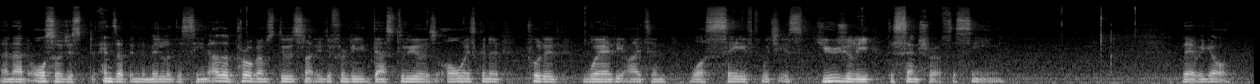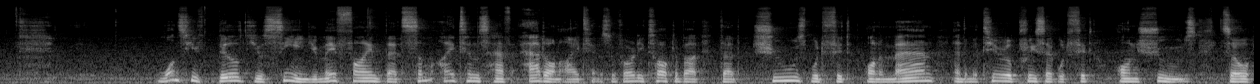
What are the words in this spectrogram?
And that also just ends up in the middle of the scene. Other programs do it slightly differently. DAZ Studio is always going to put it where the item was saved, which is usually the center of the scene. There we go once you've built your scene, you may find that some items have add-on items. We've already talked about that shoes would fit on a man and the material preset would fit on shoes. So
